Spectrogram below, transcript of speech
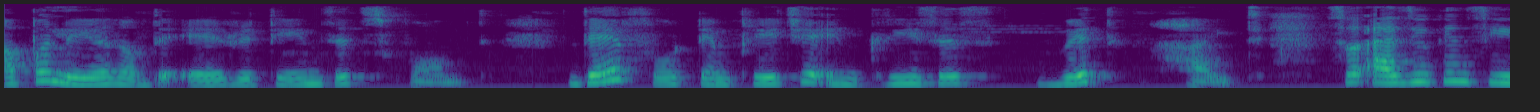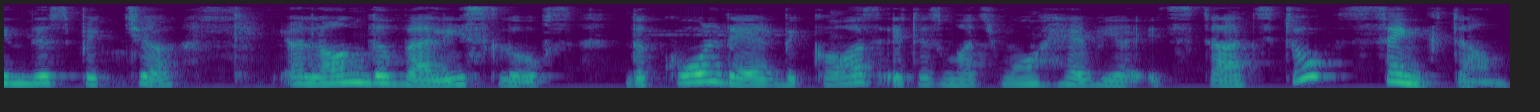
upper layer of the air retains its warmth. Therefore, temperature increases with height. So as you can see in this picture, along the valley slopes, the cold air, because it is much more heavier, it starts to sink down.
